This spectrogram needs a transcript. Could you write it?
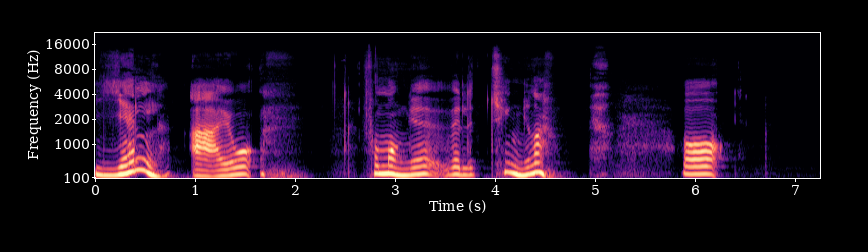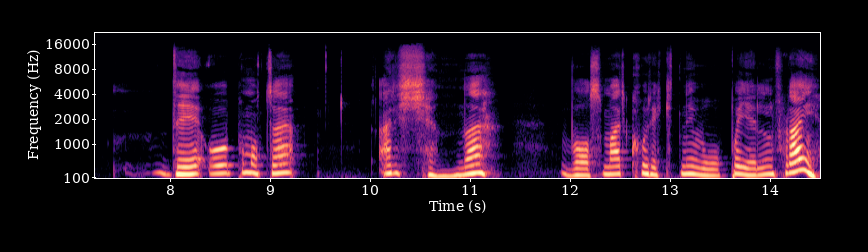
gjeld er jo for mange veldig tyngende. Og det å på en måte erkjenne hva som er korrekt nivå på gjelden for deg,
